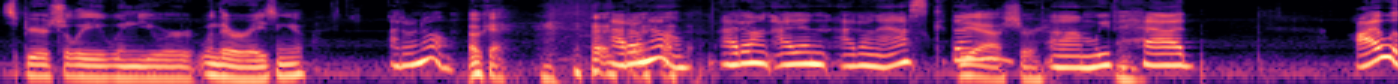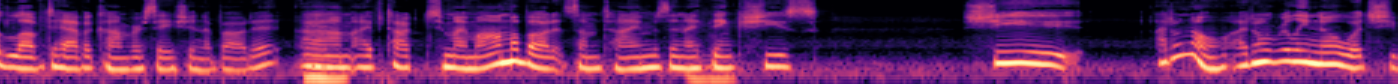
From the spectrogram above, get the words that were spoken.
spiritually when you were when they were raising you? I don't know. Okay. I don't know. I don't. I didn't. I don't ask them. Yeah, sure. Um, we've had. I would love to have a conversation about it. Mm. Um, I've talked to my mom about it sometimes, and I Mm-hmm. think she's. She, I don't know. I don't really know what she.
